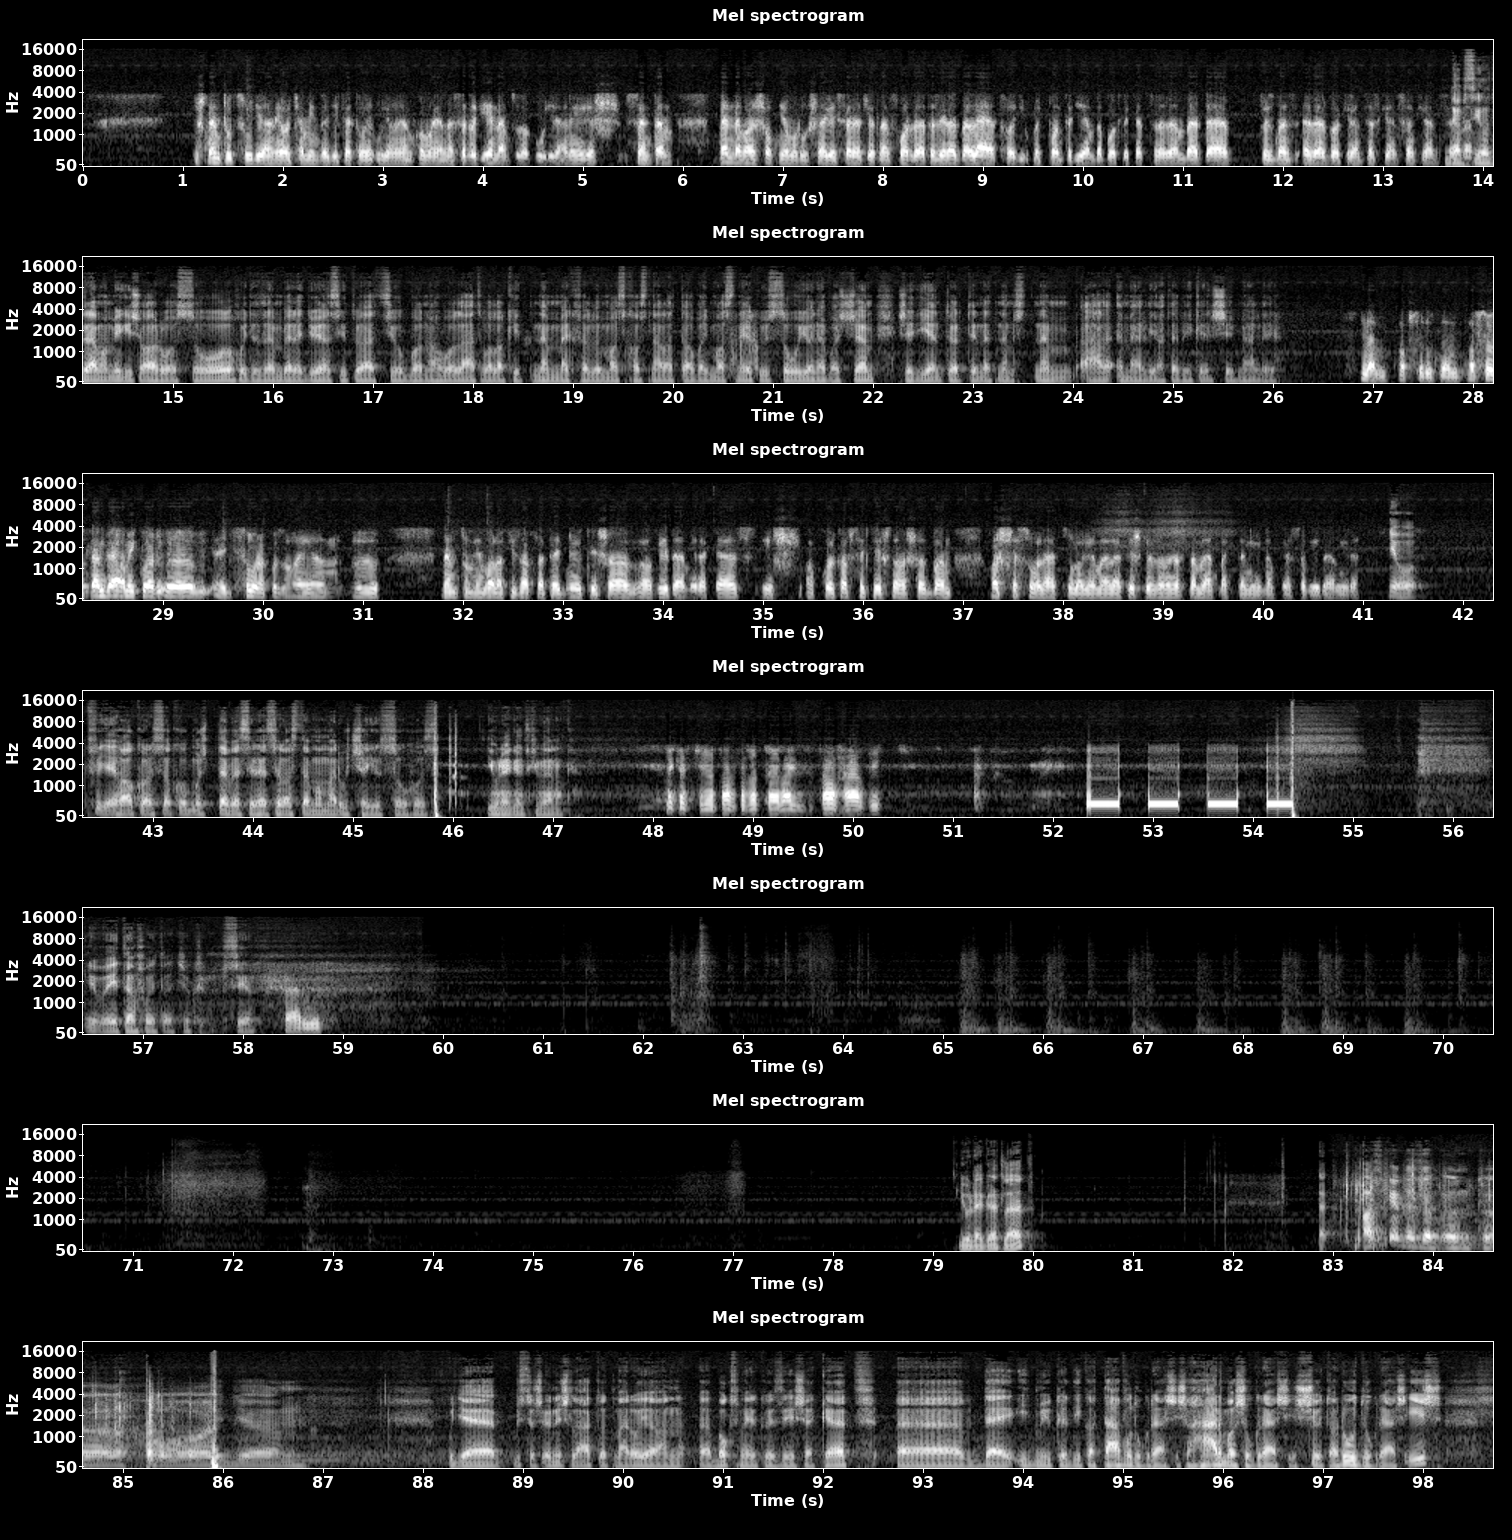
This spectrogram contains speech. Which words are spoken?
és nem tudsz úgy élni, hogyha mindegyiket oly- ugyanolyan komolyan veszed, hogy én nem tudok úgy élni, és szerintem benne van sok nyomorúság és szerencsétlen fordulat az életben, lehet, hogy, hogy pont egy ilyenbe botlik egyszer az ember, de közben 1000-ből 999 De a pszichodráma mégis arról szól, hogy az ember egy olyan szituációban, ahol lát valakit nem megfelelő maszk használattal, vagy maszk nélkül szóljon-e vagy sem, és egy ilyen történet nem, nem áll emellé a tevékenység mellé. Nem, abszolút nem. Abszolút nem, de amikor ö, egy szórakozó helyen, ö, nem tudom én, valaki zaklat egy nőt, és a, a védelmére kelsz, és akkor kapsz egy kést a hasadban, az se szól látszólag emellett, és közben meg azt nem lehet megtenni, hogy nem kelsz a védelmére. Jó, figyelj, ha akarsz, akkor most te beszélhetsz el, aztán ma már úgyse jut szóhoz. Jó reggelt kívánok! Neked kéne tartozott el meg talházi. Jövő héten folytatjuk. Szia! Szervusz. Jó reggelt, lehet? Azt kérdezem öntől, hogy ugye biztos ön is látott már olyan boxmérkőzéseket, de így működik a távolugrás is, a hármasugrás is, sőt a rúdugrás is,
